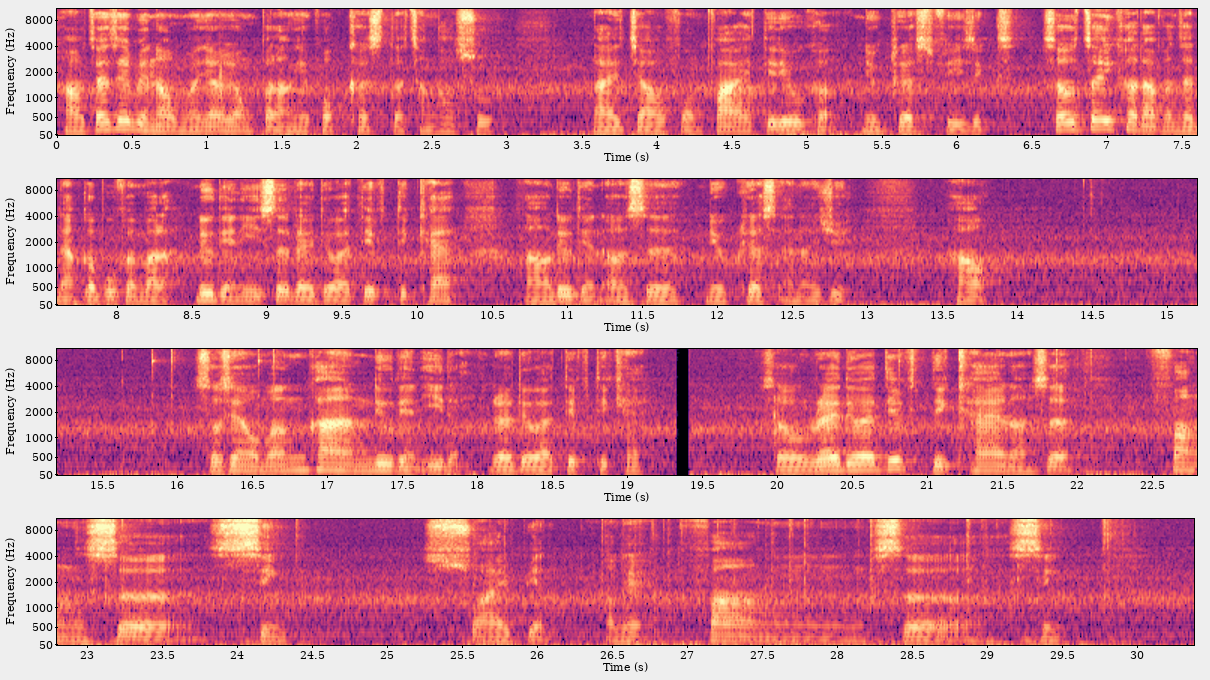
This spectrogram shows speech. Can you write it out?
好，在这边呢，我们要用 b l a n k Focus 的参考书来教 Form Five 第六课 Nucleus Physics。所以这一课它分成两个部分罢了，六点一是 Radioactive Decay，然后六点二是 Nucleus Energy。好，首先我们看六点一的 Radioactive Decay。So Radioactive Decay 呢是放射性衰变，OK，放射性。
